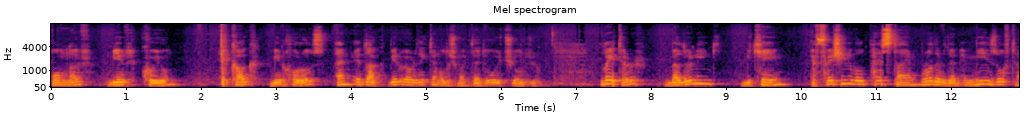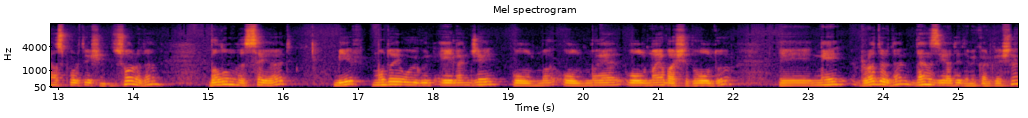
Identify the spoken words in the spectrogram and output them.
onlar bir koyun, a cock, bir horoz, and a duck, bir ördekten oluşmaktaydı o üç yolcu. Later, ballooning became a fashionable pastime rather than a means of transportation. Sonradan balonla seyahat bir modaya uygun eğlence olma, olmaya olmaya başladı oldu. E, ne rather den ziyade demek arkadaşlar.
